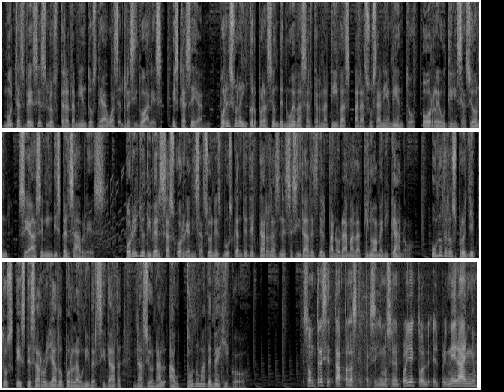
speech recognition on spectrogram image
Muchas veces los tratamientos de aguas residuales escasean, por eso la incorporación de nuevas alternativas para su saneamiento o reutilización se hacen indispensables. Por ello, diversas organizaciones buscan detectar las necesidades del panorama latinoamericano. Uno de los proyectos es desarrollado por la Universidad Nacional Autónoma de México. Son tres etapas las que perseguimos en el proyecto. El primer año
